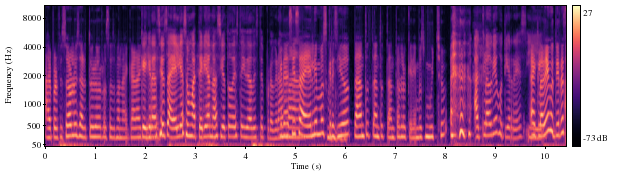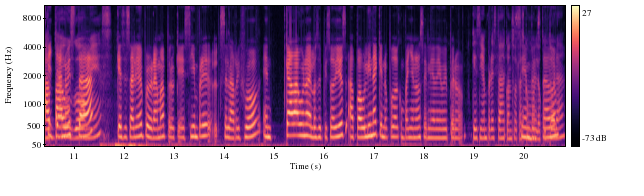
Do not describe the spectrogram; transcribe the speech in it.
al profesor Luis Arturo Rosas Malacara. Que, que, gracias a él y a su materia nació toda esta idea de este programa. Gracias a él hemos crecido tanto, tanto, tanto, lo queremos mucho. A Claudia Gutiérrez. Y a Claudia Gutiérrez, que ya no está, que se salió del programa, pero que siempre se la rifó en cada uno de los episodios. A Paulina, que no pudo acompañarnos el día de hoy, pero... Que siempre está con nosotros como locutora.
